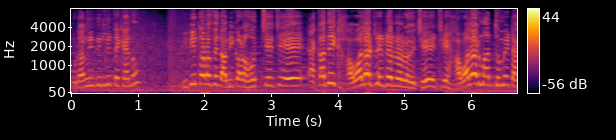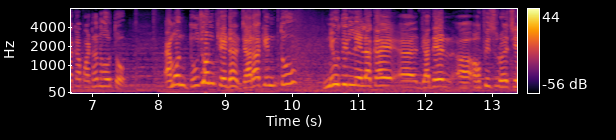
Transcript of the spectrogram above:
পুরানি দিল্লিতে কেন? ইডি তরফে দাবি করা হচ্ছে যে, একাধিক হাওয়ালা ট্রেডাররা রয়েছে, যে হাওয়ালার মাধ্যমে টাকা পাঠানো হতো। এমন দুজন ট্রেডার, যারা কিন্তু নিউ দিল্লি এলাকায় যাদের অফিস রয়েছে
